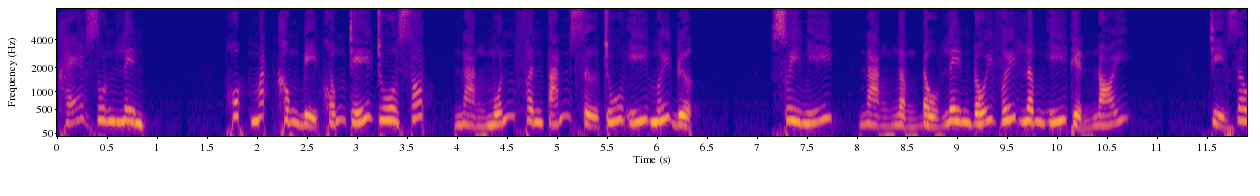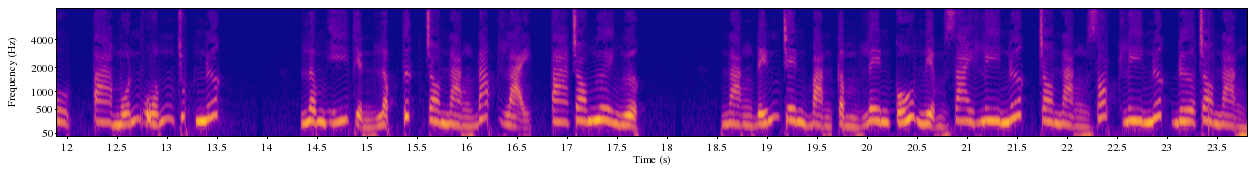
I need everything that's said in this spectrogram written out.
khẽ run lên. Hốc mắt không bị khống chế chua xót, nàng muốn phân tán sự chú ý mới được. Suy nghĩ, nàng ngẩng đầu lên đối với Lâm Ý Thiển nói. Chị dâu, ta muốn uống chút nước. Lâm Ý Thiển lập tức cho nàng đáp lại, ta cho ngươi ngược. Nàng đến trên bàn cầm lên cố niệm dai ly nước cho nàng rót ly nước đưa cho nàng.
